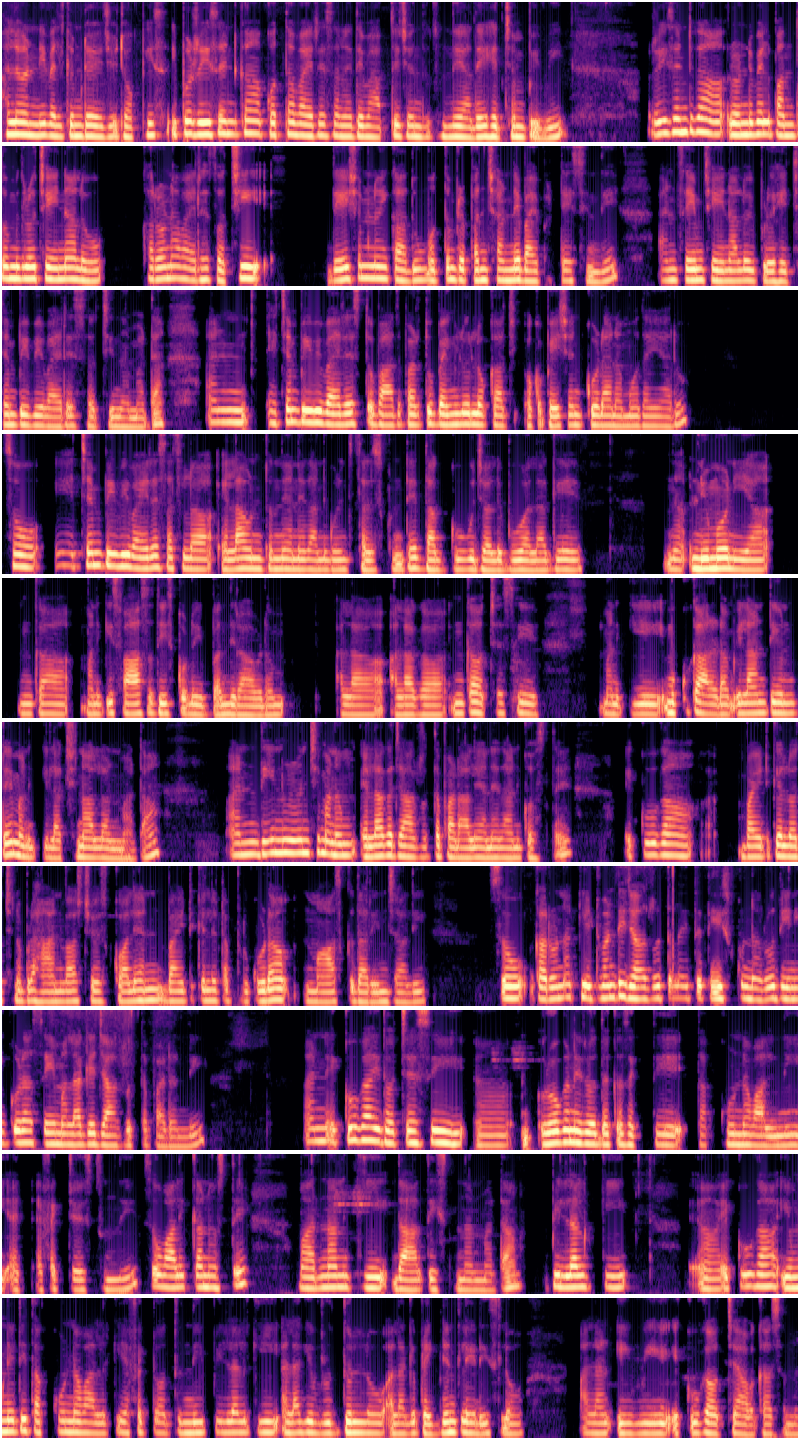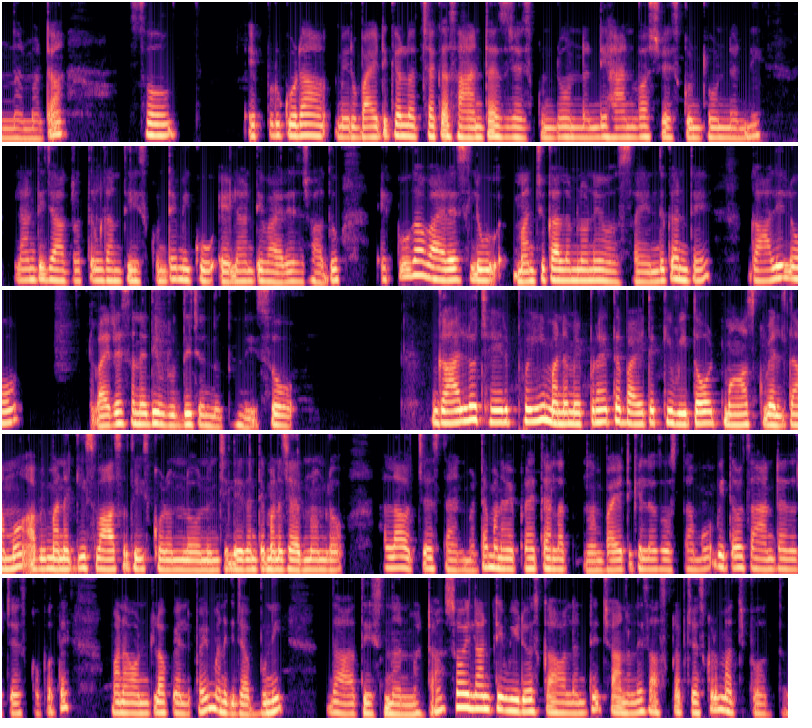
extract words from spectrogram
Hello అండి welcome to AG talkies ఇప్పుడు రీసెంట్గా కొత్త వైరస్ అనేది వ్యాప్తి చెందుతుంది అదే హెచ్ఎంపివి రీసెంట్గా రెండు వేల పంతొమ్మిదిలో చైనాలో కరోనా వైరస్ వచ్చి దేశంని కాదు మొత్తం ప్రపంచాన్నే భయపెట్టేసింది. అండ్ సేమ్ చైనాలో ఇప్పుడు హెచ్ఎంపివి వైరస్ వచ్చిందనమాట అండ్ హెచ్ఎంపివి వైరస్తో బాధపడుతూ బెంగళూరులో ఒక ఒక పేషెంట్ కూడా నమోదయ్యారు. సో ఈ హెచ్ఎంపివి వైరస్ అసలు ఎలా ఉంటుంది అనే దాని గురించి తెలుసుకుంటే దగ్గు జలుబు అలాగే న్యూమోనియా ఇంకా మనకి శ్వాస తీసుకోవడం ఇబ్బంది రావడం అలా అలాగా ఇంకా వచ్చేసి మనకి ముక్కు కారడం ఇలాంటివి ఉంటే మనకి లక్షణాలు అనమాట అండ్ దీని గురించి మనం ఎలాగ జాగ్రత్త పడాలి అనే దానికి వస్తే ఎక్కువగా బయటికి వెళ్ళి వచ్చినప్పుడు హ్యాండ్ వాష్ చేసుకోవాలి అండ్ బయటికి వెళ్ళేటప్పుడు కూడా మాస్క్ ధరించాలి. సో కరోనాకి ఎటువంటి జాగ్రత్తలు అయితే తీసుకున్నారో దీనికి కూడా సేమ్ అలాగే జాగ్రత్త పడండి. అండ్ ఎక్కువగా ఇది వచ్చేసి రోగనిరోధక శక్తి తక్కువ ఉన్న వాళ్ళని ఎఫెక్ట్ చేస్తుంది. సో వాళ్ళకి కానీ వస్తే మరణానికి దారితీస్తుంది అనమాట పిల్లలకి ఎక్కువగా ఇమ్యూనిటీ తక్కువ ఉన్న వాళ్ళకి ఎఫెక్ట్ అవుతుంది. పిల్లలకి అలాగే వృద్ధుల్లో అలాగే ప్రెగ్నెంట్ లేడీస్లో అలా ఇవి ఎక్కువగా వచ్చే అవకాశం ఉందన్నమాట. సో ఎప్పుడు కూడా మీరు బయటికి వెళ్ళి వచ్చాక శానిటైజ్ చేసుకుంటూ ఉండండి హ్యాండ్ వాష్ చేసుకుంటూ ఉండండి. ఇలాంటి జాగ్రత్తలు కానీ తీసుకుంటే మీకు ఎలాంటి వైరస్ రాదు. ఎక్కువగా వైరస్లు మంచు కాలంలోనే వస్తాయి. ఎందుకంటే గాలిలో వైరస్ అనేది వృద్ధి చెందుతుంది. సో గాలిలో చేరిపోయి మనం ఎప్పుడైతే బయటకి వితౌట్ మాస్క్ వెళ్తామో అవి మనకి శ్వాస తీసుకోవడంలో నుంచి లేదంటే మన చర్మంలో అలా వచ్చేస్తాయి అనమాట మనం ఎప్పుడైతే అలా బయటికి వెళ్ళేసి వస్తామో వితౌట్ శానిటైజర్ చేసుకోకపోతే మన ఒంట్లోకి వెళ్ళిపోయి మనకి జబ్బుని దారితీస్తుంది అనమాట సో ఇలాంటి వీడియోస్ కావాలంటే ఛానల్ని సబ్స్క్రైబ్ చేసుకోవడం మర్చిపోవద్దు.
